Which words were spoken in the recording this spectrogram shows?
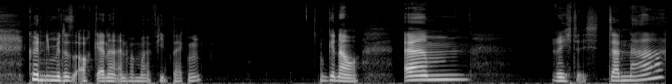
könnt ihr mir das auch gerne einfach mal feedbacken. Genau. Ähm, Richtig. Danach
